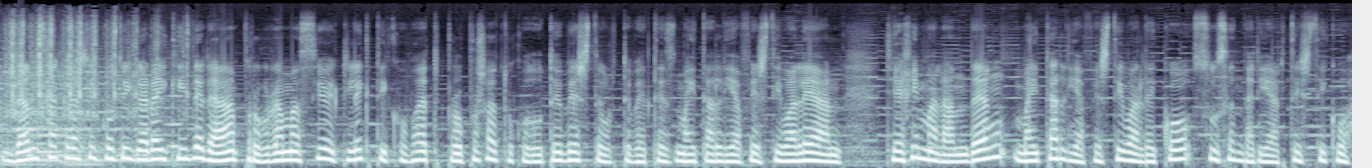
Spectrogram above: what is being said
Dantza klasikotik garaikidera programazio eklektiko bat proposatuko dute beste urtebetez Maitalia Festivalean. Thierry Malanden Maitalia Festivaleko zuzendari artistikoa.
